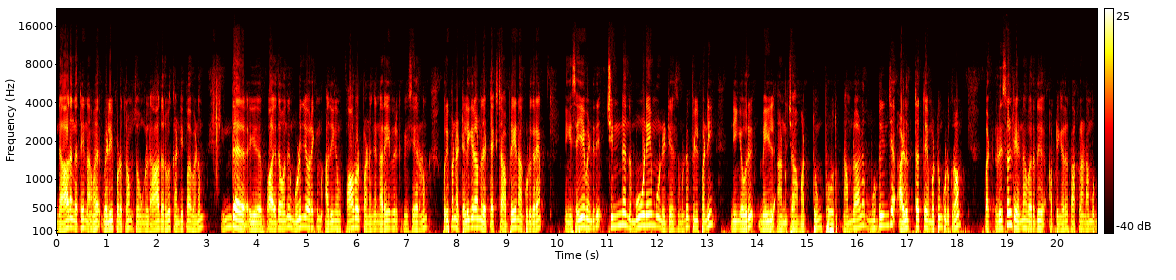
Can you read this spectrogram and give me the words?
இந்த ஆதங்கத்தை நாம் வெளிப்படுத்துகிறோம் ஸோ உங்களோட ஆதரவு கண்டிப்பாக வேணும். இந்த இதை வந்து முடிஞ்ச வரைக்கும் அதிகம் ஃபார்வர்ட் பண்ணுங்கள் நிறைய பேருக்கு போய் சேரணும். குறிப்பாக நான் டெலிகிராம் இந்த டெக்ஸ்ட்டை அப்படியே நான் கொடுக்குறேன். நீங்கள் செய்ய வேண்டியது சின்ன இந்த மூணே மூணு டீட்டெயில்ஸ் மட்டும் ஃபில் பண்ணி நீங்கள் ஒரு மெயில் அனுப்பிச்சா மட்டும் போதும். நம்மளால் முடிஞ்ச அழுத்தத்தை மட்டும் கொடுக்குறோம். பட் ரிசல்ட் என்ன வருது அப்படிங்கிறத பார்க்கலாம். நம்ம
